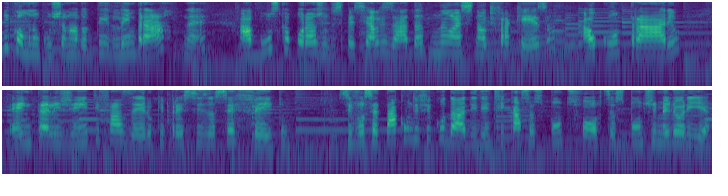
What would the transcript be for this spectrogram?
E como não custa nada lembrar, né? A busca por ajuda especializada não é sinal de fraqueza, ao contrário, é inteligente fazer o que precisa ser feito. Se você está com dificuldade de identificar seus pontos fortes, seus pontos de melhoria,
